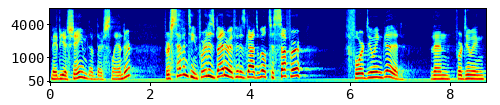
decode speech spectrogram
may be ashamed of their slander. Verse 17, for it is better if it is God's will to suffer for doing good than for doing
